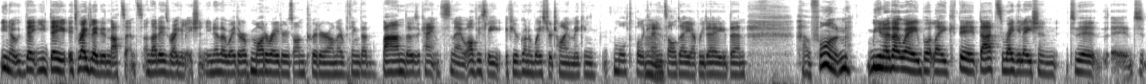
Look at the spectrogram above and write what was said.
you know that you they it's regulated in that sense, and that is regulation. You know that way there are moderators on Twitter on everything that ban those accounts. Now, obviously, if you're going to waste your time making multiple Mm. accounts all day every day, then have fun you know that way but like the that's regulation to the uh, to,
